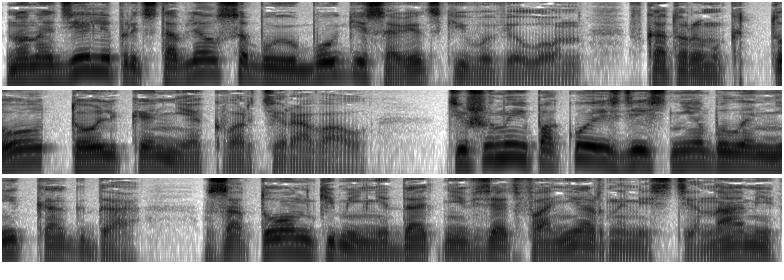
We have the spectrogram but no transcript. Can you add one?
но на деле представлял собой убогий советский Вавилон, в котором кто только не квартировал. Тишины и покоя здесь не было никогда — за тонкими, не дать не взять фанерными стенами,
